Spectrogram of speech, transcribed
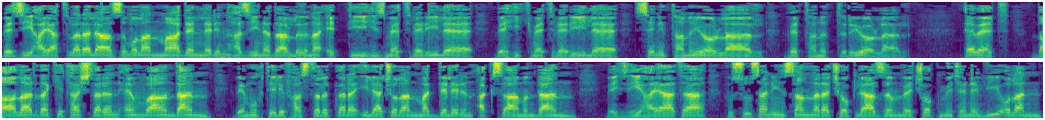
ve zihayatlara lazım olan madenlerin hazinedarlığına ettiği hizmetleriyle ve hikmetleriyle seni tanıyorlar ve tanıttırıyorlar. Evet, dağlardaki taşların envaından ve muhtelif hastalıklara ilaç olan maddelerin aksamından ve zihayata, hususan insanlara çok lazım ve çok mütenevvi olan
